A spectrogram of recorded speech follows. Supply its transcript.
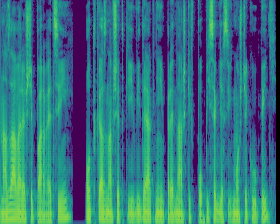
na záver ešte pár vecí. Odkaz na všetky videá, knihy, prednášky v popise, kde si ich môžete kúpiť.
